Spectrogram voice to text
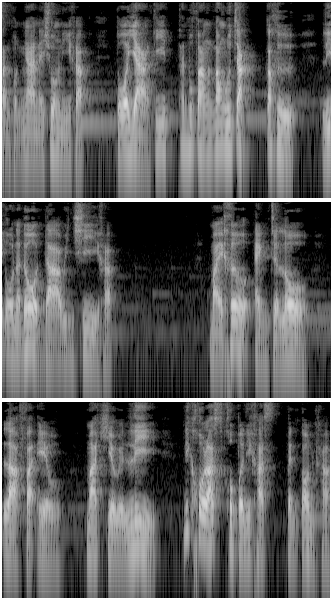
สรรค์ผลงานในช่วงนี้ครับ ตัวอย่างที่ท่านผู้ฟังต้องรู้จักก็คือลีโอนาร์โด ดาวินชีครับไมเคิลแองเจโลราฟาเอล มาเคียเวลลี่ นิโคลัสโคเปอร์นิคัสเป็นต้นครับ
